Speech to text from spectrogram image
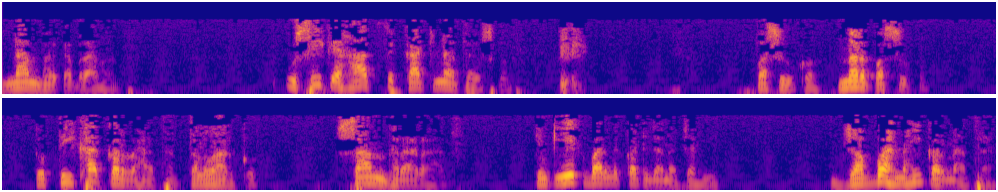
नाम भर का ब्राह्मण उसी के हाथ से काटना था उसको। पशु को, नर पशु को। तो तीखा कर रहा था तलवार को, शान धरा रहा था, क्योंकि एक बार में कट जाना चाहिए। जब्बह नहीं करना था,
